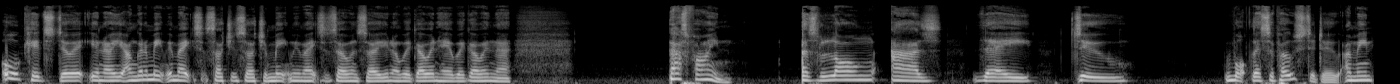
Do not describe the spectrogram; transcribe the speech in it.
All kids do it. You know, I'm going to meet my mates at such and such and meet my mates at so and so. You know, we're going here, we're going there. That's fine. As long as they do what they're supposed to do. I mean,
